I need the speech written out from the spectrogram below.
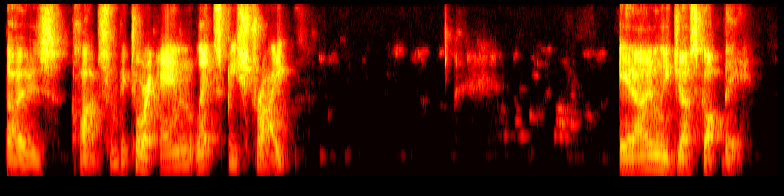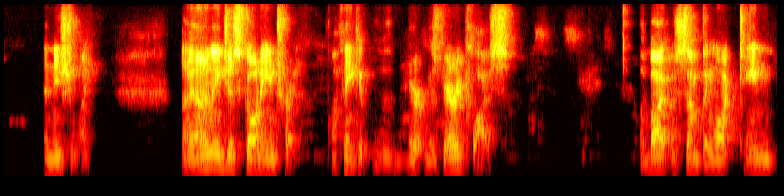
those clubs from Victoria. And let's be straight, it only just got there initially. They only just got entry. I think it, it was very close. The vote was something like 10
